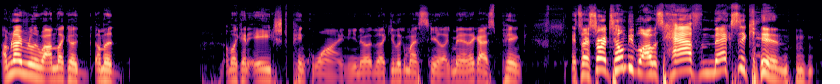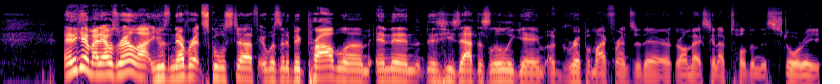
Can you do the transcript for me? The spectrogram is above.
I'm not really white. I'm like a, I'm a, I'm like an aged pink wine. You know, like you look at my skin, you're like, man, that guy's pink. And so I started telling people I was half Mexican. and again, my dad was around a lot. He was never at school stuff. It wasn't a big problem. And then he's at this Lily game. A grip of my friends are there. They're all Mexican. I've told them this story.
